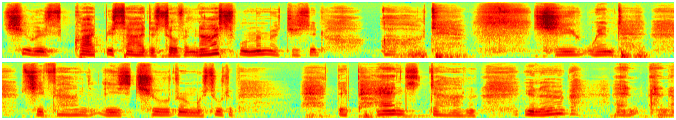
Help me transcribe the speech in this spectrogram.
she was quite beside herself, a nice woman, but she said, Oh dear. She went, she found that these children were sort of had their pants down, you know, and, and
